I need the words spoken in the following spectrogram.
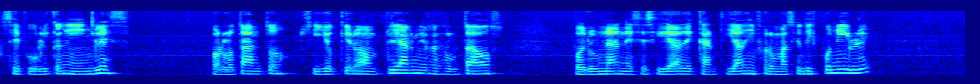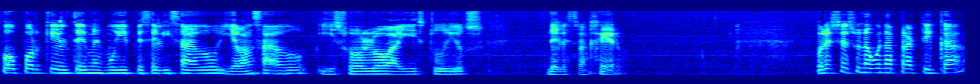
se publican en inglés. Por lo tanto, si yo quiero ampliar mis resultados por una necesidad de cantidad de información disponible o porque el tema es muy especializado y avanzado y solo hay estudios del extranjero. Por eso es una buena práctica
